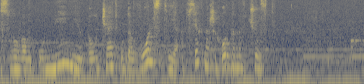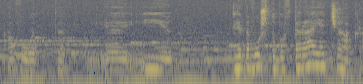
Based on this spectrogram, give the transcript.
словом, умение получать удовольствие от всех наших органов чувств. Для того, чтобы вторая чакра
